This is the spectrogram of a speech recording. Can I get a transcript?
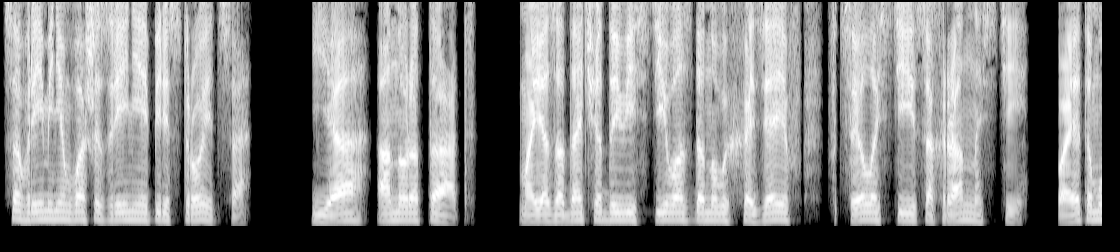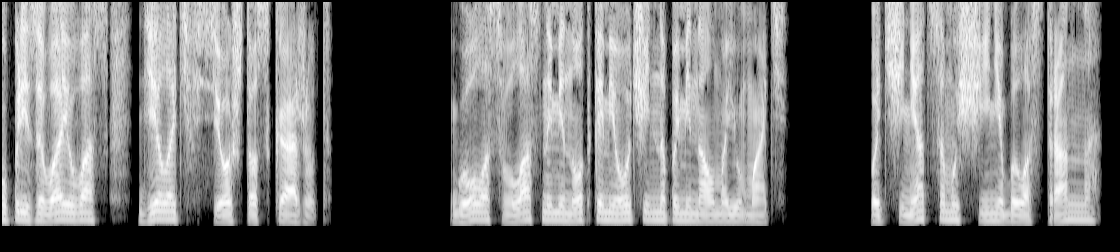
Со временем ваше зрение перестроится. Я Аноратат. Моя задача довести вас до новых хозяев в целости и сохранности, поэтому призываю вас делать все, что скажут. Голос властными нотками очень напоминал мою мать. Подчиняться мужчине было странно,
